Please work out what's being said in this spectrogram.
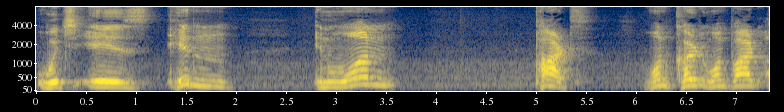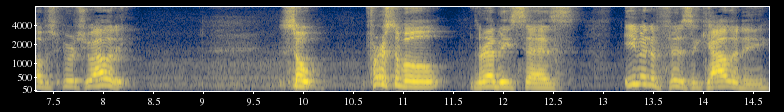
which is hidden in one part, one one part of spirituality. So, first of all, the Rebbe says, even in physicality,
